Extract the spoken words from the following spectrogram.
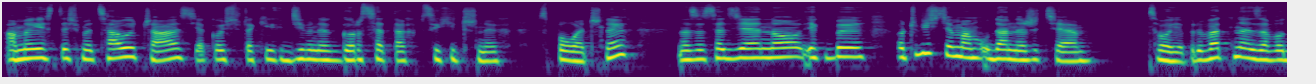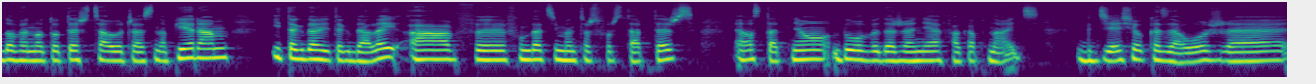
a my jesteśmy cały czas jakoś w takich dziwnych gorsetach psychicznych, społecznych. Na zasadzie, no jakby, oczywiście mam udane życie swoje prywatne, zawodowe, no to też cały czas napieram i tak dalej, i tak dalej. A w Fundacji Mentors for Starters e, ostatnio było wydarzenie Fuck Up Nights, gdzie się okazało, że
